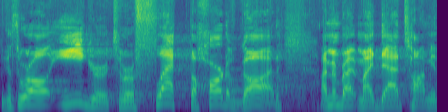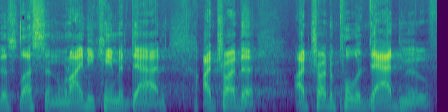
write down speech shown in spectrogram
because we're all eager to reflect the heart of God. I remember my dad taught me this lesson. When I became a dad, I tried to, I tried to pull a dad move.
